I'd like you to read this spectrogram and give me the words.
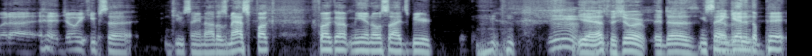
But uh, Joey keeps uh keeps saying, "Ah, those masks fuck, fuck up me and Oside's beard." Mm. Yeah, that's for sure. It does. He's saying, "Get in the pit,"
